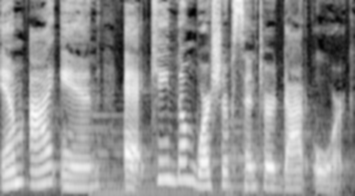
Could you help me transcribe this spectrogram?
M-I-N, at kingdomworshipcenter.org.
